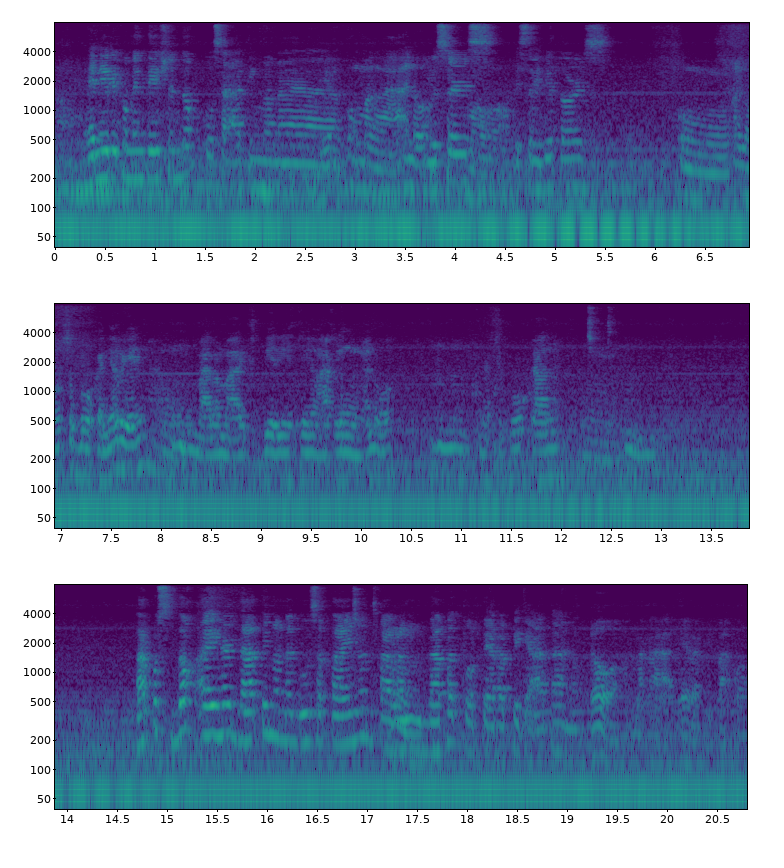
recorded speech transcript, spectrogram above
Oh. Any recommendation, Doc, po sa ating mga Yung pong mga ano, users, oo. distributors? kung ano, subukan nyo rin ang- Mm. para ma-experience nyo yung aking ano, Mm. nasubukan. Mm. Mm. Tapos, Doc, I heard dati nung nag-usap tayo nun, parang Mm. dapat for therapy ka ata, no? Oo, naka-therapy pa ako.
